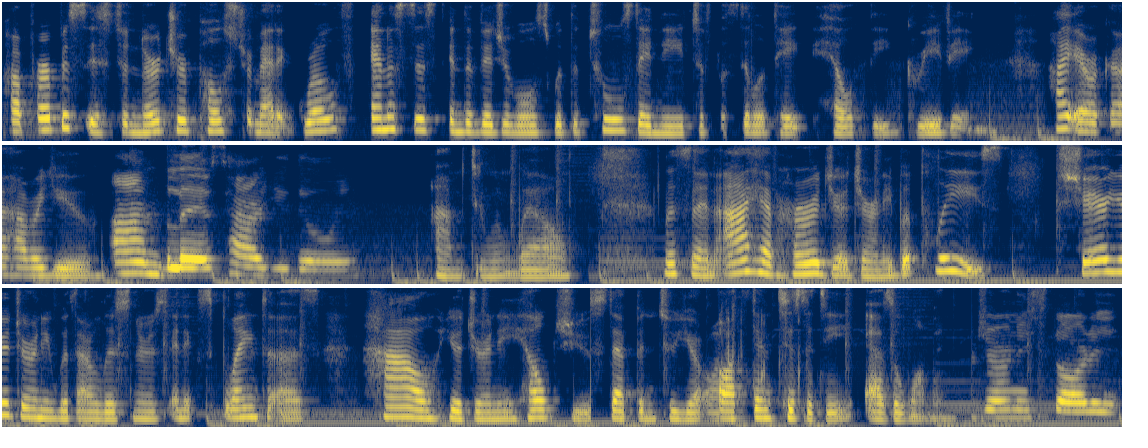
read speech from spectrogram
Her purpose is to nurture post traumatic growth and assist individuals with the tools they need to facilitate healthy grieving. Hi, Erica. How are you? I'm blessed. How are you doing? I'm doing well. Listen, I have heard your journey, but please share your journey with our listeners and explain to us how your journey helped you step into your authenticity as a woman. Journey started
